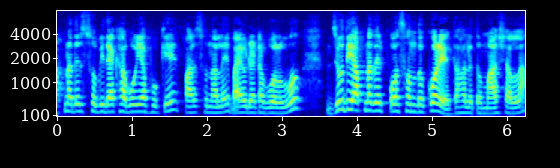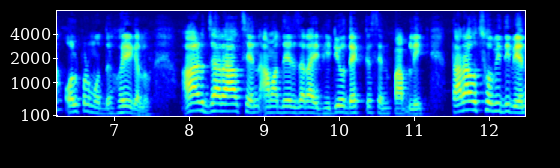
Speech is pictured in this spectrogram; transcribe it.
আপনাদের ছবি দেখাবো ইয়াফুকে, পার্সোনালে বায়োডাটা বলব। যদি আপনাদের পছন্দ করে, তাহলে তো মার্শাল্লাহ অল্পর মধ্যে হয়ে গেল। আর যারা আছেন, আমাদের যারা এই ভিডিও দেখতেছেন পাবলিক তারাও ছবি দিবেন।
